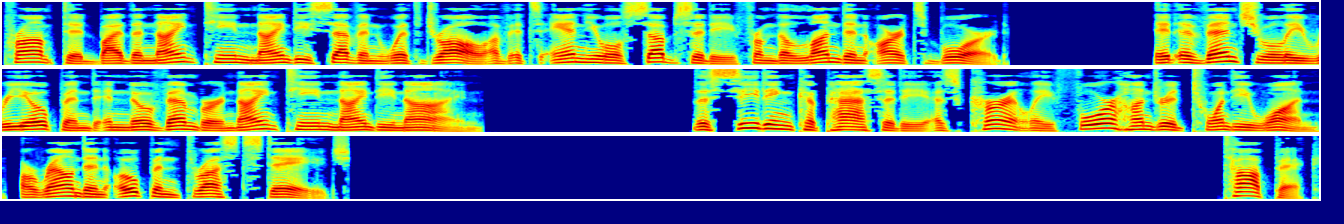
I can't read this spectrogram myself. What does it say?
prompted by the 1997 withdrawal of its annual subsidy from the London Arts Board. It eventually reopened in November 1999. The seating capacity is currently 421, around an open thrust stage. Topic:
